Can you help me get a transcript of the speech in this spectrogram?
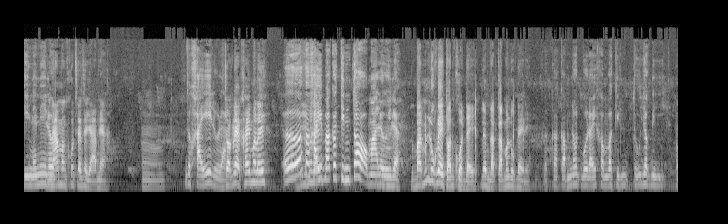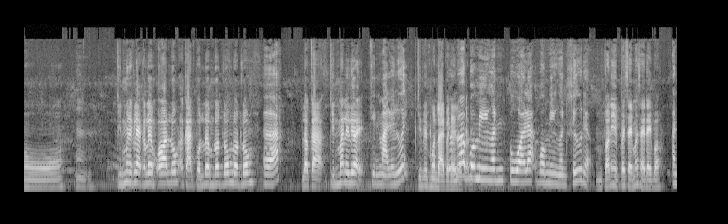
กินอันนี้แล้วน้ำมังคุดแซนสยามเนี่ยอืมดูไข่ดูล่ะจอกแรกใครมาเลย เออดีก็มาเลยไข่มาก็กินต่อมาเลยแหละบัดมันลุกได้ตอนขวดใดเริ่มหลักกลับมันลุกได้เลยก็ก็กำหนดบ่ได้คำว่ากินตุยักดีโอ้อ่ากินมื้อแรกๆก็เริ่มอ่อนลงอาการปวดเริ่มลดลงลดลง เออ แล้วก็กินมาเรื่อยกินมาเรื่อยๆกินไปมวนหลายๆไปได้จนเลยว่าบ่มีเงินปัวแล้วบ่มีเงินซื้อแล้ว ตอนนี้ไปใส่มาใส่ได้บ่ อัน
